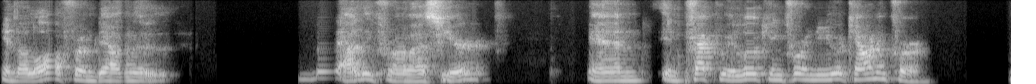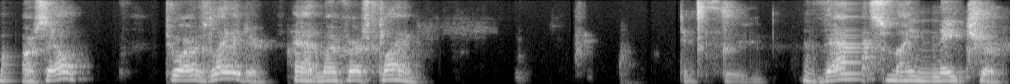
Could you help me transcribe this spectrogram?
in a law firm down the alley from us here. And in fact, we're looking for a new accounting firm. Marcel, two hours later, I had my first client. That's, That's my nature.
